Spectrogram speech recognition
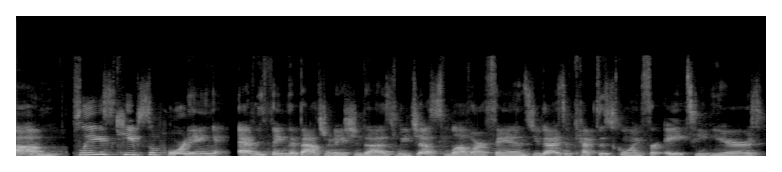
Um, please keep supporting everything that Bachelor Nation does. We just love our fans. You guys have kept this going for 18 years.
